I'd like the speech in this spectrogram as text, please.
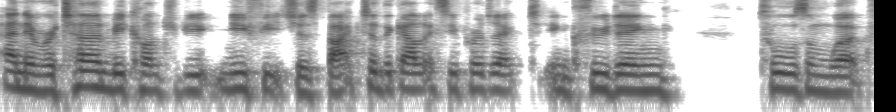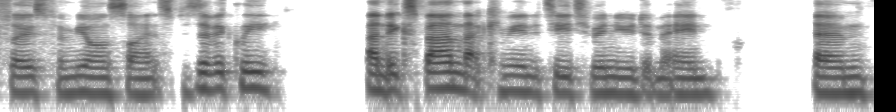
and in return, we contribute new features back to the Galaxy project, including tools and workflows for muon science specifically, and expand that community to a new domain. Um,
